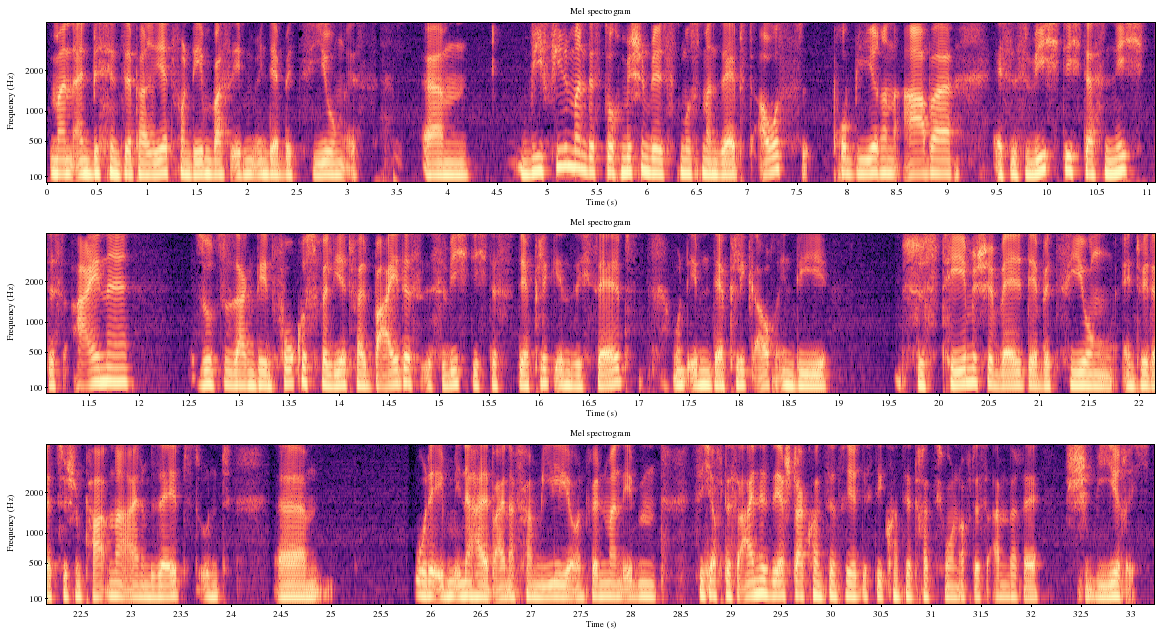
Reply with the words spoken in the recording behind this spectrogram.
man ein bisschen separiert von dem, was eben in der Beziehung ist. Ähm, wie viel man das durchmischen will, muss man selbst ausprobieren, aber es ist wichtig, dass nicht das eine sozusagen den Fokus verliert, weil beides ist wichtig, dass der Blick in sich selbst und eben der Blick auch in die systemische Welt der Beziehung, entweder zwischen Partner, einem selbst und ähm, oder eben innerhalb einer Familie. Und wenn man eben sich auf das eine sehr stark konzentriert, ist die Konzentration auf das andere schwierig.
